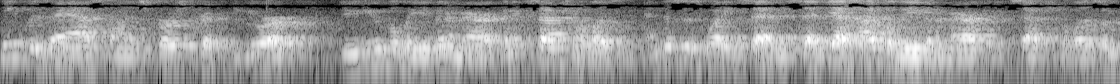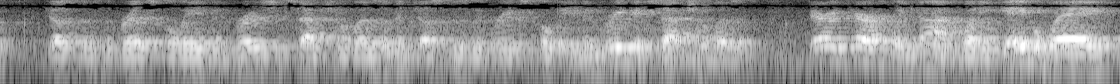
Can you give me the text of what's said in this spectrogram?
he was asked on his first trip to Europe, Do you believe in American exceptionalism? And this is what he said. He said, Yes, I believe in American exceptionalism just as the Brits believe in British exceptionalism and just as the Greeks believe in Greek exceptionalism. Very carefully done. What he gave away,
